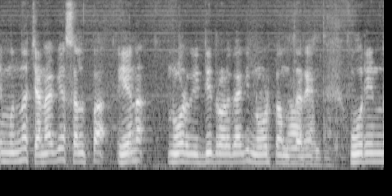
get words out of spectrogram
ನಿಮ್ಮನ್ನ ಚೆನ್ನಾಗಿ ಸ್ವಲ್ಪ ಏನ ನೋಡ್ ಇದ್ದಿದ್ರೊಳಗಾಗಿ ನೋಡ್ಕೊಂತಾರೆ. ಊರಿಂದ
